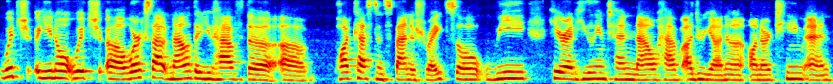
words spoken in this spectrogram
Which you know, which uh, works out now that you have the uh, podcast in Spanish, right? So we here at Helium 10 now have Adriana on our team, and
